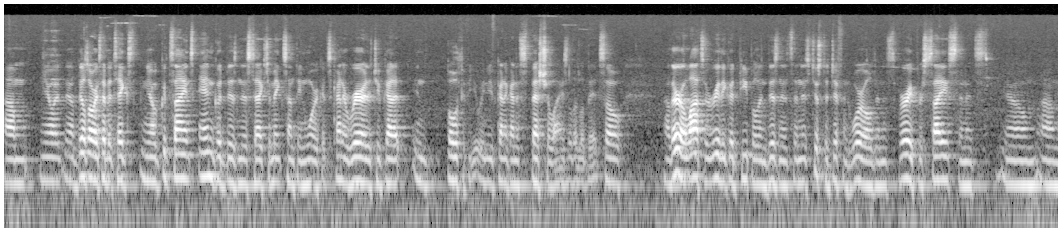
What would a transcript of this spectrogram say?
um, you know, uh, Bill's always said it takes, you know, good science and good business to actually make something work. It's kind of rare that you've got it in both of you and you've kind of kind of specialized a little bit. So uh, there are lots of really good people in business and it's just a different world and it's very precise and it's, you know, um,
